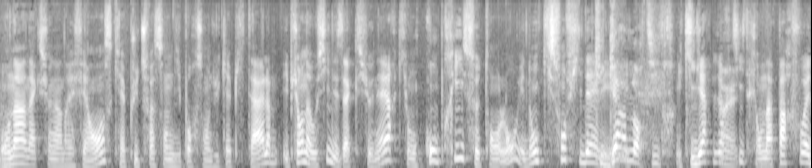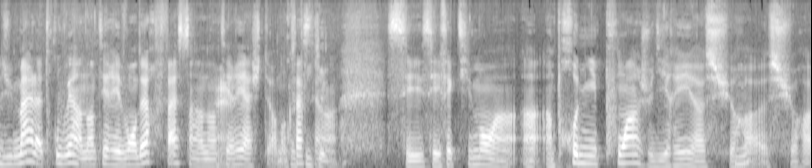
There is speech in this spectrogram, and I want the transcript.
On a un actionnaire de référence qui a plus de 70% du capital, et puis on a aussi des actionnaires qui ont compris ce temps long et donc qui sont fidèles. Qui gardent leur titre. Et qui gardent leur titre. Et on a parfois du mal à trouver un intérêt vendeur face à un intérêt acheteur. Donc ça, c'est effectivement un, premier point, je dirais, euh, sur, mmh. euh, sur euh,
